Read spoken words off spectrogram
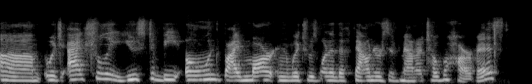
um, which actually used to be owned by Martin, which was one of the founders of Manitoba Harvest.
